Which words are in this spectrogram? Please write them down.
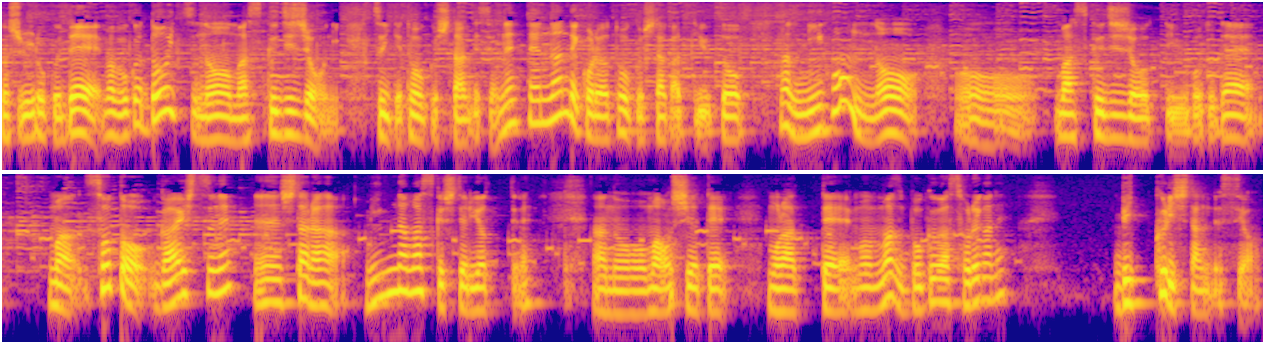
の収録で、まあ、僕はドイツのマスク事情についてトークしたんですよね。で、なんでこれをトークしたかっていうと、まず日本のマスク事情っていうことで、まあ、外、外出ね、えー、したら、みんなマスクしてるよってね、あの、まあ、教えてもらって、もうまず僕はそれがね、びっくりしたんですよ。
